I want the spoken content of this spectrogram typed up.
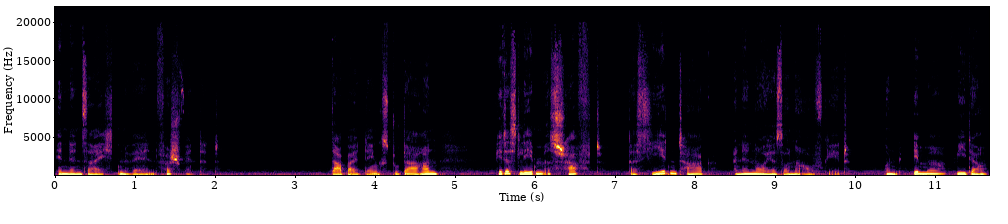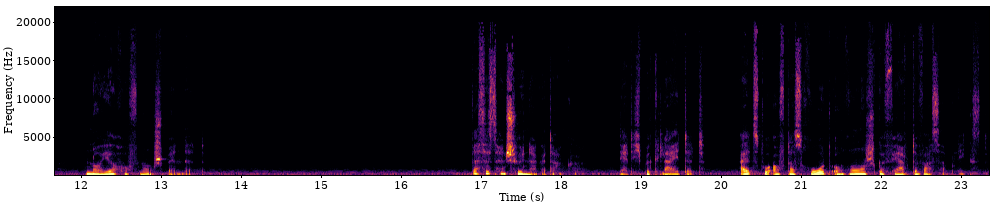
in den seichten Wellen verschwindet. Dabei denkst du daran, wie das Leben es schafft, dass jeden Tag eine neue Sonne aufgeht und immer wieder neue Hoffnung spendet. Das ist ein schöner Gedanke, der dich begleitet als du auf das rot-orange gefärbte Wasser blickst.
